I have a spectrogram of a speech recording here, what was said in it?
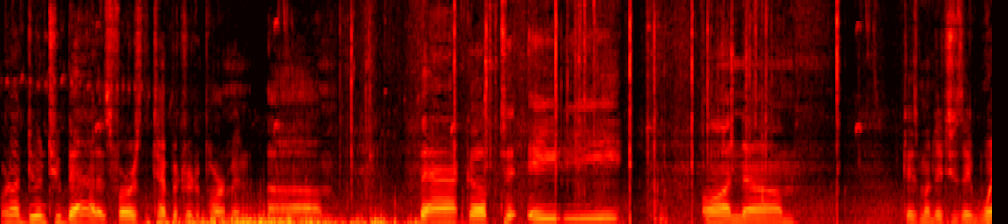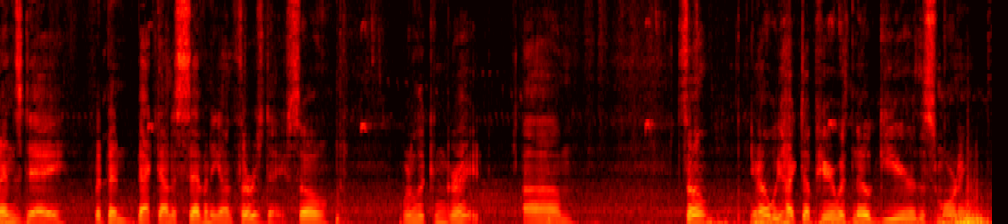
we're not doing too bad as far as the temperature department. Um, back up to 80 on um, today's Monday, Tuesday, Wednesday, but then back down to 70 on Thursday. So we're looking great. Um, so, you know, we hiked up here with no gear this morning.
